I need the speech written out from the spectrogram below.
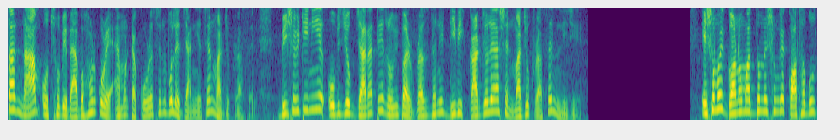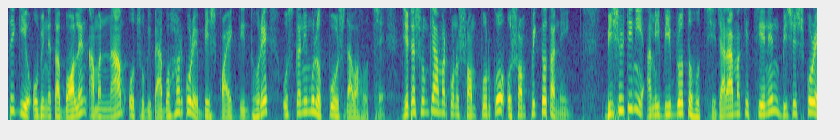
তার নাম ও ছবি ব্যবহার করে এমনটা করেছেন বলে জানিয়েছেন মার্জুক রাসেল। বিষয়টি নিয়ে অভিযোগ জানাতে রবিবার রাজধানীর ডিবি কার্যালয়ে আসেন মার্জুক রাসেল নিজে। এ সময় গণমাধ্যমের সঙ্গে কথা বলতে গিয়ে অভিনেতা বলেন, আমার নাম ও ছবি ব্যবহার করে বেশ কয়েকদিন ধরে উস্কানিমূলক পোস্ট দেওয়া হচ্ছে, যেটার সঙ্গে আমার কোনো সম্পর্ক ও সম্পৃক্ততা নেই। বিষয়টি নিয়ে আমি বিব্রত হচ্ছি। যারা আমাকে চেনেন, বিশেষ করে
